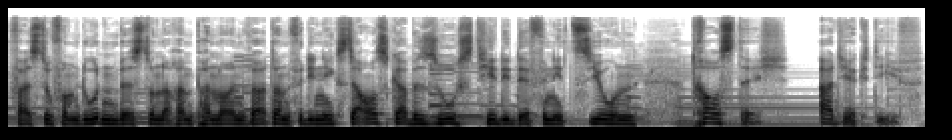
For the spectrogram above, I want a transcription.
Falls du vom Duden bist und nach ein paar neuen Wörtern für die nächste Ausgabe suchst, hier die Definition. Traustig. Adjektiv.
